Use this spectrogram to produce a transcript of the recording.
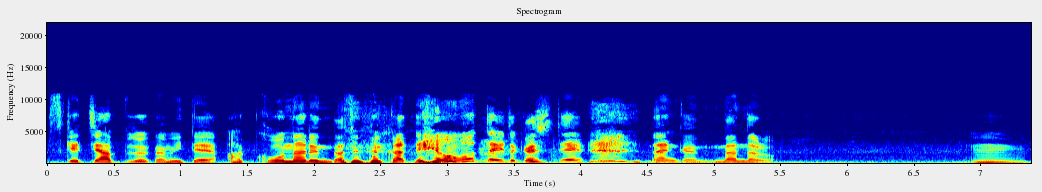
スケッチアップとか見て、あ、こうなるんだって、なんか勝手に思ったりとかして、なんか、なんだろう。うん。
